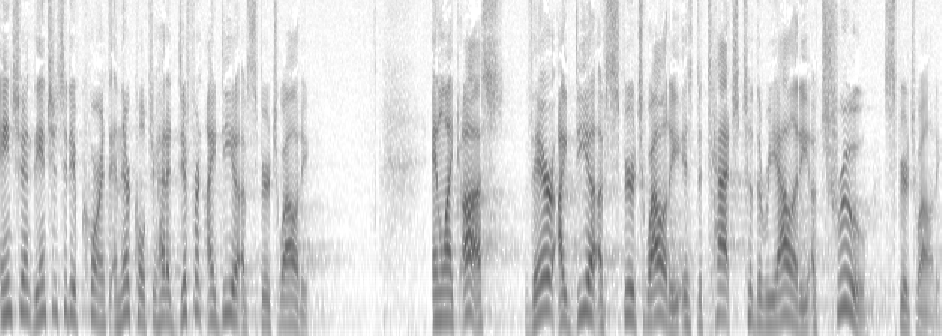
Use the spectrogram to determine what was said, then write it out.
ancient, the ancient city of Corinth and their culture had a different idea of spirituality. And like us, their idea of spirituality is detached to the reality of true spirituality.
